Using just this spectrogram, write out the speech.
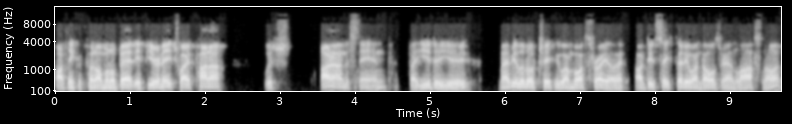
I think a phenomenal bet. If you're an each way punter, which I don't understand, but you do you. Maybe a little cheeky one by three. I, I did see thirty one dollars around last night.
